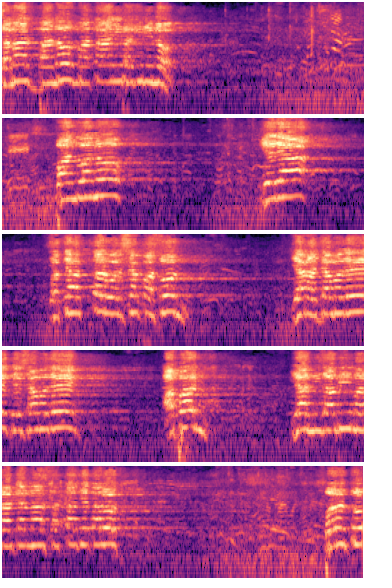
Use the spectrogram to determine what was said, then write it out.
समाज बांधव माता आणि भगिनीनो. बांधवानो गेल्या सत्याहत्तर वर्षापासून या राज्यामध्ये देशामध्ये आपण या निजामी मराठ्यांना सत्ता देत आहोत परंतु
